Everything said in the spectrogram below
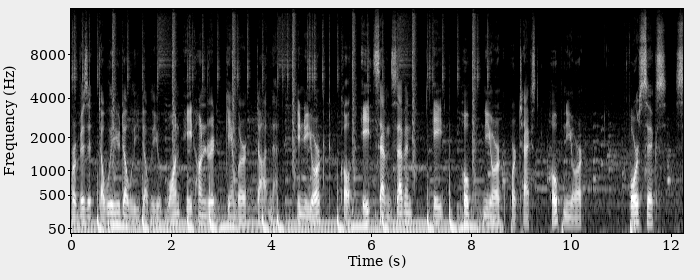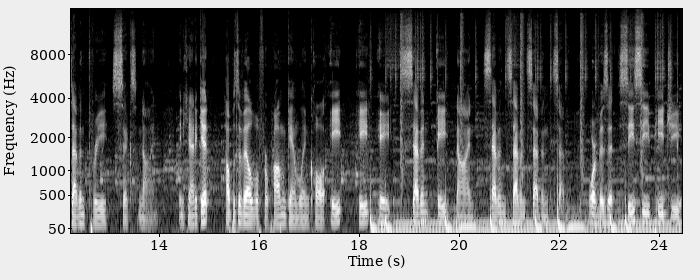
or visit www.1800Gambler.net. In New York, call 877 8 HOPE New York or text HOPE New York 467369. In Connecticut, help is available for problem gambling. Call 888-789-7777 or visit ccpg.org.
